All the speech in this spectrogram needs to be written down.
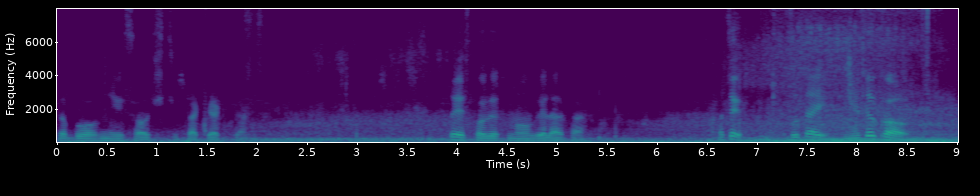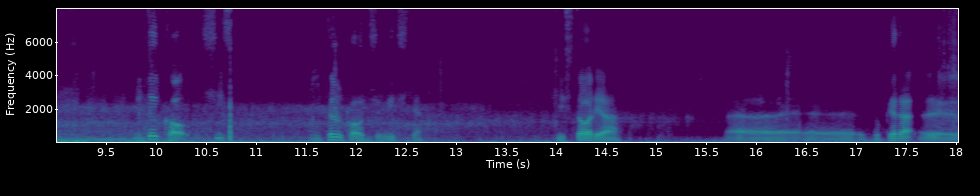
to było w mniejszości, tak jak ten. To jest powiedzmy o wiele tak. Znaczy, tutaj nie tylko, nie tylko, nie tylko oczywiście historia wypiera, eee,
